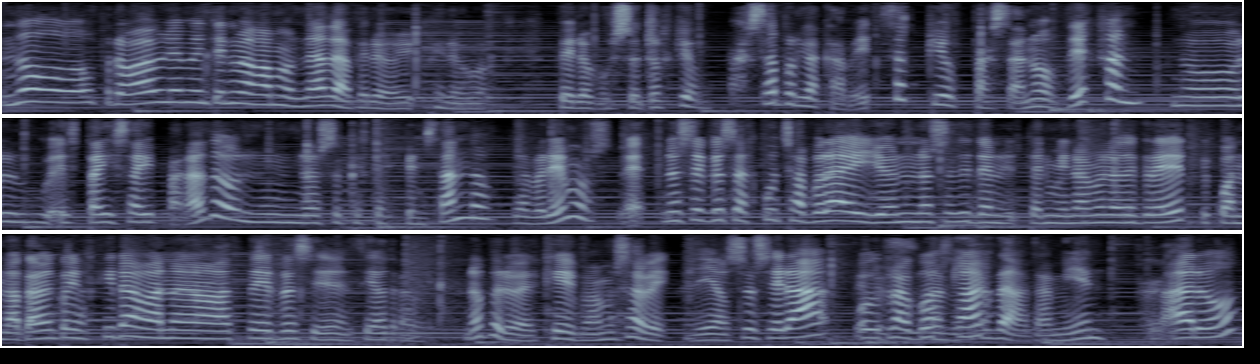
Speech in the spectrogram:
no, probablemente no hagamos nada. Pero, pero, pero vosotros, ¿qué os pasa por la cabeza? ¿Qué os pasa? ¿No os dejan? ¿No estáis ahí parados? No, no sé qué estáis pensando. Ya veremos. Eh, no sé qué se escucha por ahí. Yo no sé si ten- terminármelo de creer que cuando acaben con la gira van a hacer residencia otra vez. No, pero es que, vamos a ver. Eso será otra Es una cosa. mierda también. Claro.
